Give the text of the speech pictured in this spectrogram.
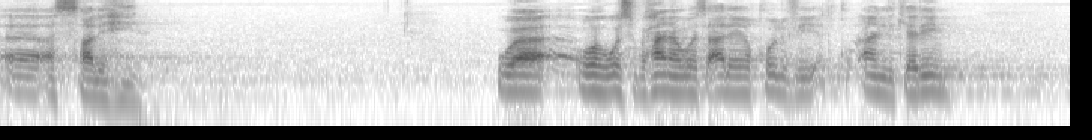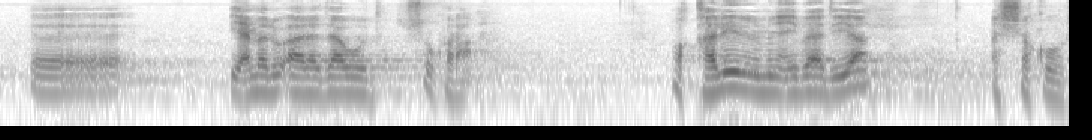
آه، الصالحين. وهو سبحانه وتعالى يقول في القرآن الكريم آه، يعمل آل داود شكرا. وقليل من عبادي الشكور.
